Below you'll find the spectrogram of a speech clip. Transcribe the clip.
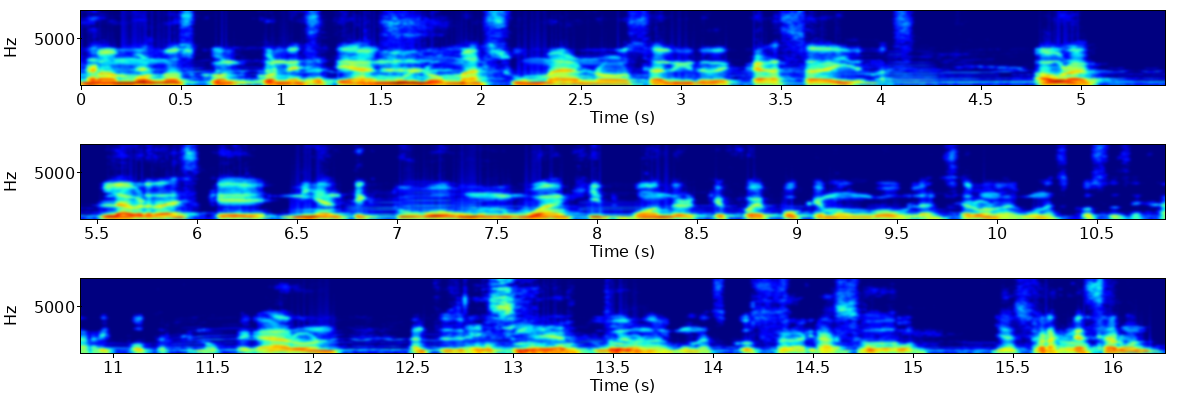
vámonos con, con este ángulo más humano, salir de casa y demás. Ahora, la verdad es que Niantic tuvo un One Hit Wonder que fue Pokémon Go. Lanzaron algunas cosas de Harry Potter que no pegaron. Antes de Pokémon Go tuvieron algunas cosas que tampoco fracasaron.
